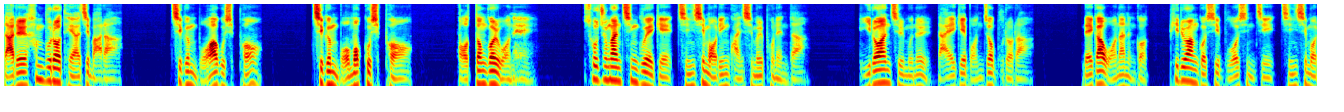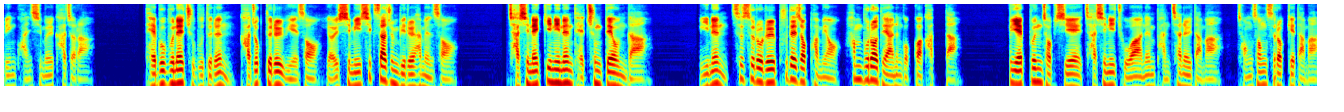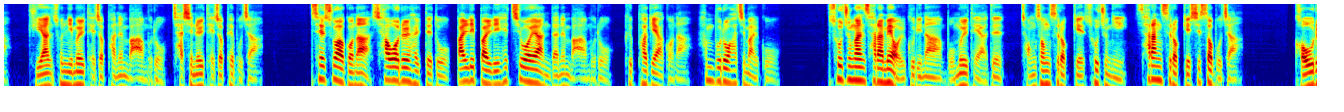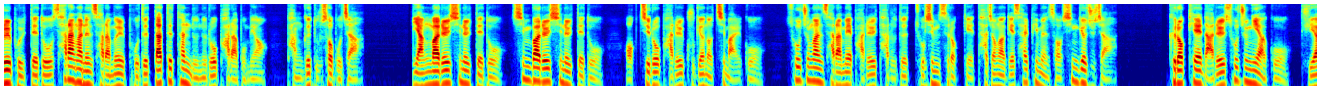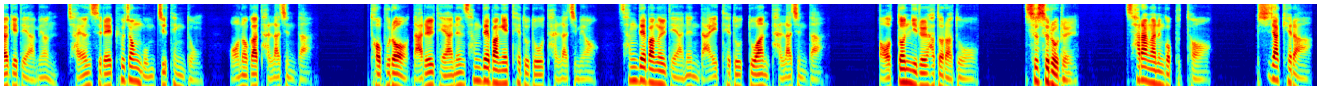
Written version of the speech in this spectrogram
나를 함부로 대하지 마라. 지금 뭐 하고 싶어? 지금 뭐 먹고 싶어? 어떤 걸 원해? 소중한 친구에게 진심 어린 관심을 보낸다. 이러한 질문을 나에게 먼저 물어라. 내가 원하는 것, 필요한 것이 무엇인지 진심 어린 관심을 가져라. 대부분의 주부들은 가족들을 위해서 열심히 식사 준비를 하면서 자신의 끼니는 대충 때운다. 이는 스스로를 푸대접하며 함부로 대하는 것과 같다. 예쁜 접시에 자신이 좋아하는 반찬을 담아 정성스럽게 담아 귀한 손님을 대접하는 마음으로 자신을 대접해보자. 세수하거나 샤워를 할 때도 빨리빨리 해치워야 한다는 마음으로 급하게 하거나 함부로 하지 말고 소중한 사람의 얼굴이나 몸을 대하듯 정성스럽게 소중히 사랑스럽게 씻어보자. 거울을 볼 때도 사랑하는 사람을 보듯 따뜻한 눈으로 바라보며 방긋 웃어보자. 양말을 신을 때도 신발을 신을 때도 억지로 발을 구겨 넣지 말고 소중한 사람의 발을 다루듯 조심스럽게 다정하게 살피면서 신겨주자. 그렇게 나를 소중히 하고 귀하게 대하면 자연스레 표정 몸짓 행동, 언어가 달라진다. 더불어 나를 대하는 상대방의 태도도 달라지며 상대방을 대하는 나의 태도 또한 달라진다. 어떤 일을 하더라도 스스로를 사랑하는 것부터 시작해라.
